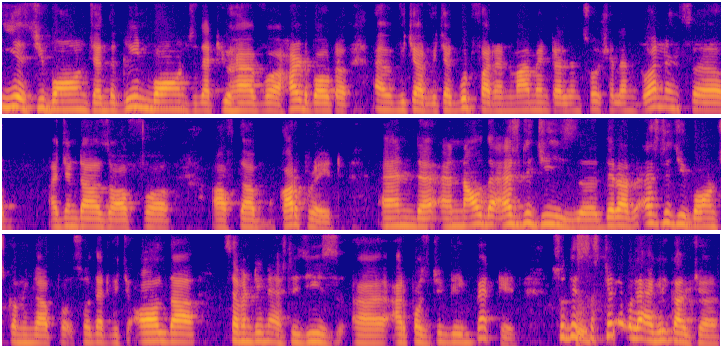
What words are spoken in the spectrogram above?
ESG bonds and the green bonds that you have uh, heard about which are which are good for environmental and social and governance agendas of uh, of the corporate. And uh, and now the SDGs uh, there are SDG bonds coming up so that which all the 17 SDGs uh, are positively impacted. So this Hmm. sustainable agriculture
